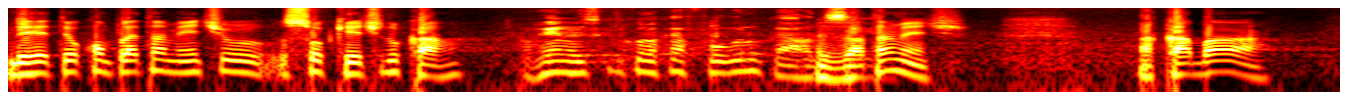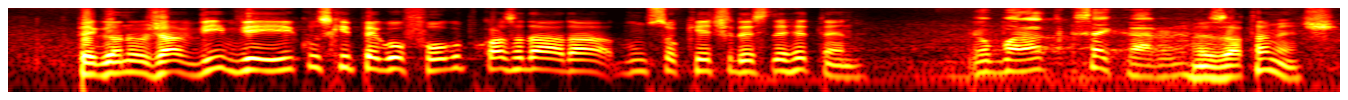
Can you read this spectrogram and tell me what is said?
Derreteu completamente o, o soquete do carro. Correndo risco de colocar fogo no carro. Exatamente. Acaba pegando, já vi veículos que pegou fogo por causa da, da, de um soquete desse derretendo. É o barato que sai caro, né? Exatamente.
